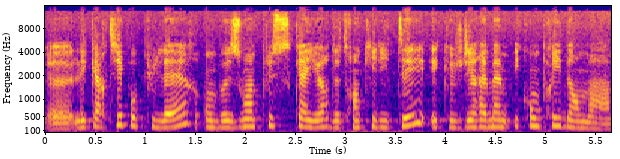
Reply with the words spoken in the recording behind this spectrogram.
euh, les quartiers populaires ont besoin plus qu'ailleurs de tranquillité et que je dirais même, y compris dans ma,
